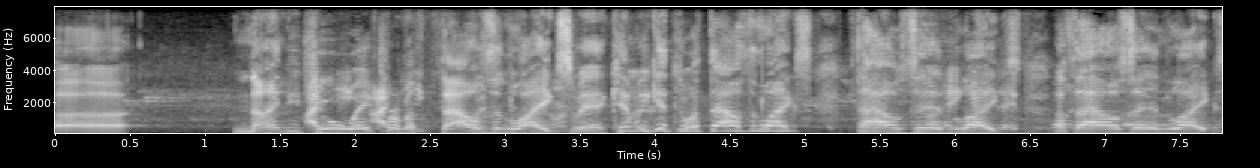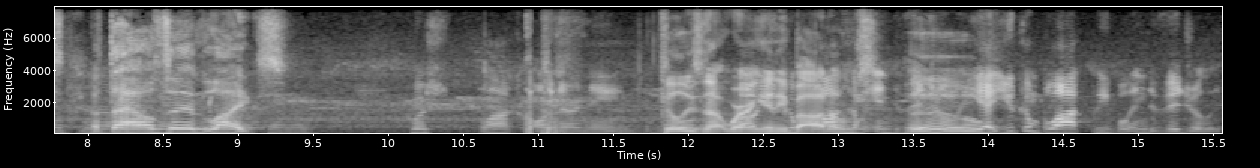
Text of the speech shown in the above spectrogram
uh, 92 I think- away from a thousand likes, man. Can we get to a thousand likes? Uh, Thousand hey, likes. A thousand uh, likes. A uh, thousand likes. Push block on their name. Philly's not wearing Oh, any bottoms. them individually. Ooh. Yeah, you can block people individually.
